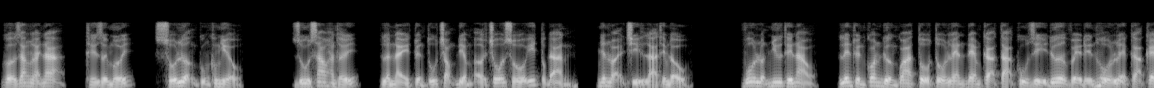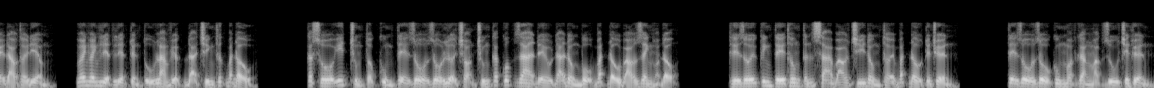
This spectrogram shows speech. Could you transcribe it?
gờ giang lái nạ, thế giới mới, số lượng cũng không nhiều. Dù sao hắn thấy, lần này tuyển tú trọng điểm ở chỗ số ít tộc đàn, nhân loại chỉ là thêm đầu. Vô luận như thế nào, lên thuyền con đường qua tổ tổ len đem cả tạ cụ dị đưa về đến hồ lệ cả kẹ đảo thời điểm, oanh oanh liệt liệt tuyển tú làm việc đã chính thức bắt đầu các số ít chủng tộc cùng tệ rộ rộ lựa chọn chúng các quốc gia đều đã đồng bộ bắt đầu báo danh hoạt động. Thế giới kinh tế thông tấn xã báo chí đồng thời bắt đầu tuyên truyền. Tệ rộ rộ cùng mọt gàng mặc dù trên thuyền,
